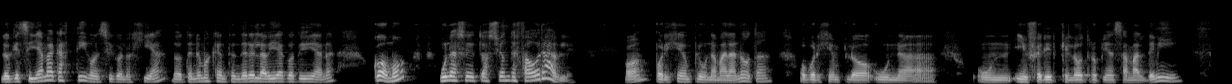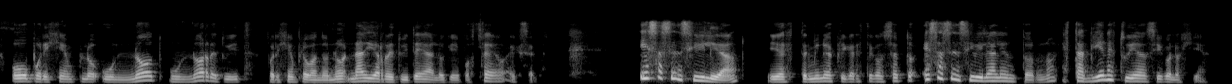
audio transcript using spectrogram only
Lo que se llama castigo en psicología lo tenemos que entender en la vida cotidiana como una situación desfavorable. Por ejemplo, una mala nota, o por ejemplo, una, un inferir que el otro piensa mal de mí, o por ejemplo, un no, un no retweet, por ejemplo, cuando no, nadie retuitea lo que posteo, etc. Esa sensibilidad, y termino de explicar este concepto, esa sensibilidad al entorno está bien estudiada en psicología.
